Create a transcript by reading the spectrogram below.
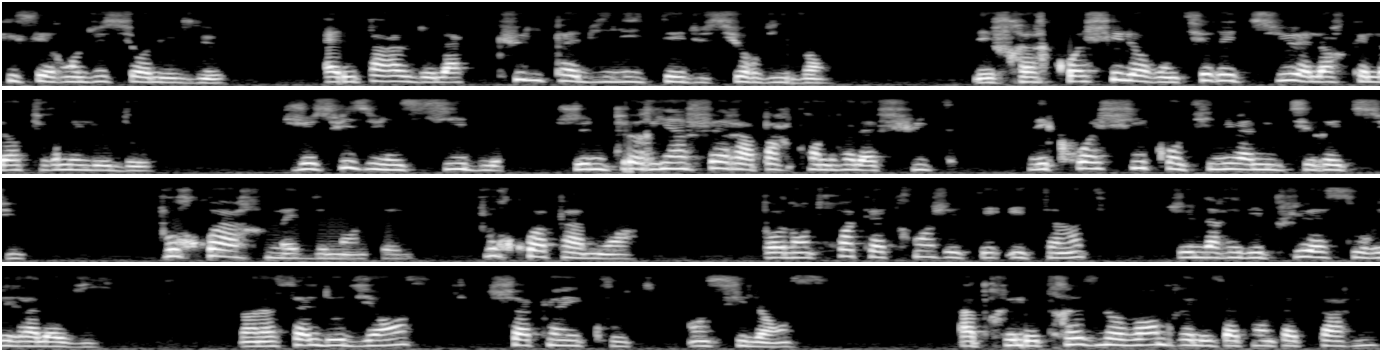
qui s'est rendue sur les lieux. Elle parle de la culpabilité du survivant. Les frères Kouachi leur ont tiré dessus alors qu'elle leur tournait le dos. Je suis une cible. Je ne peux rien faire à part prendre la fuite. Les Kouachi continuent à nous tirer dessus. Pourquoi Ahmed demande-t-elle. Pourquoi pas moi Pendant trois, quatre ans, j'étais éteinte. Je n'arrivais plus à sourire à la vie. Dans la salle d'audience, chacun écoute, en silence. Après le 13 novembre et les attentats de Paris,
